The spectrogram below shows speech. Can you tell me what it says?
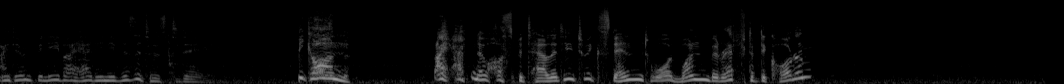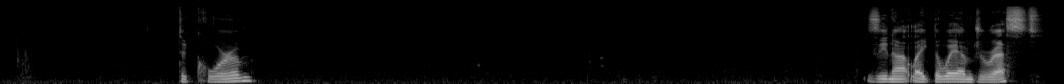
Wait. I don't believe I had any visitors today. Begone! I have no hospitality to extend toward one bereft of decorum. Decorum? Does he not like the way I'm dressed?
